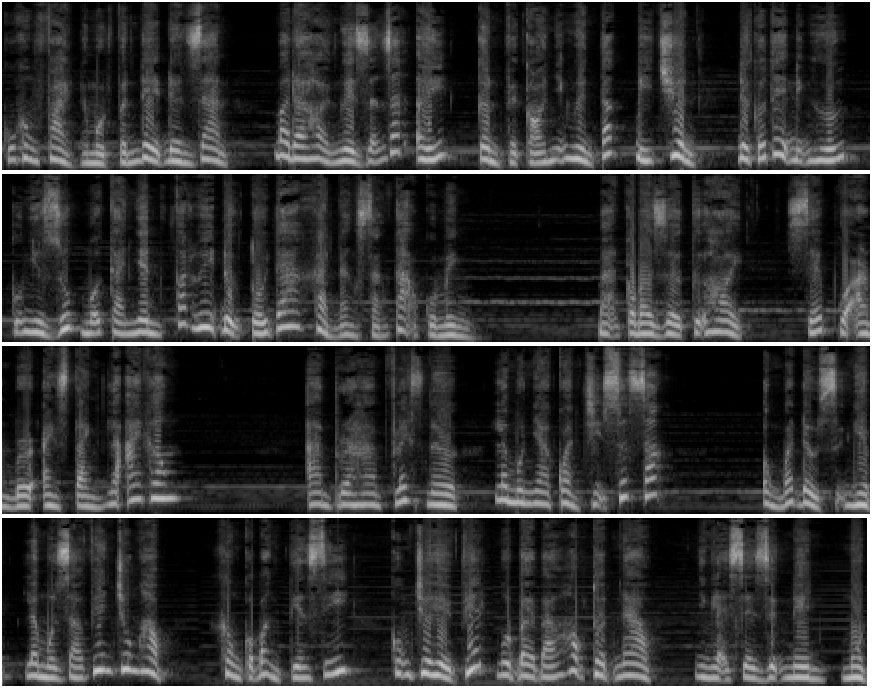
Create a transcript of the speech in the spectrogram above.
cũng không phải là một vấn đề đơn giản mà đòi hỏi người dẫn dắt ấy cần phải có những nguyên tắc bí truyền để có thể định hướng cũng như giúp mỗi cá nhân phát huy được tối đa khả năng sáng tạo của mình. Bạn có bao giờ tự hỏi sếp của Albert Einstein là ai không? Abraham Flexner là một nhà quản trị xuất sắc. Ông bắt đầu sự nghiệp là một giáo viên trung học, không có bằng tiến sĩ, cũng chưa hề viết một bài báo học thuật nào nhưng lại xây dựng nên một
